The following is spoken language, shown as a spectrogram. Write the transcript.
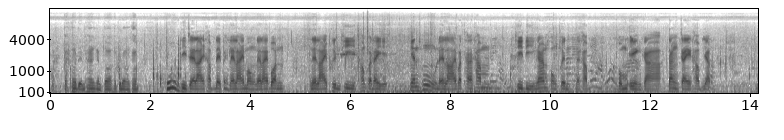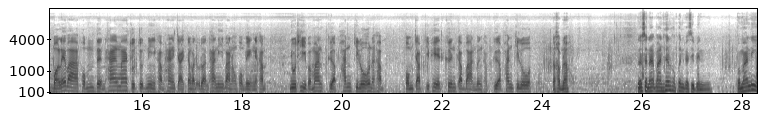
ไปไปเข้าเดินทางกันต่อครับพี่น้องครับโอ้ดีใจหลายครับได้ไปหลายๆหมองหลายๆบอลหลายๆพื้นที่เขาก็ได้เรียนรู้หลายๆวัฒนธรรมที่ดีงามของเพิ่นนะครับ ผมเองก็ตั้งใจครับอยากบอกเลยว่าผมเดินทางมาจุดจุดๆนี้ครับห่างจากจังหวัดอุดรธานีบ้านของผมเองนะครับอยู่ที่ประมาณเกือบพันกิโลนะครับผมจับ GPS ขึ้นกลับบ้านเบิ่งครับเกือบพันกิโลนะครับเนาะ ลักษณะบ้านเรือนของเพิ่นก็สิเป็นประมาณนี้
